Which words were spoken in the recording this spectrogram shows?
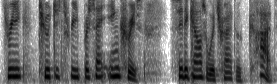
Three, two to three percent increase. City council will try to cut,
